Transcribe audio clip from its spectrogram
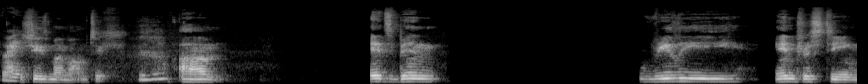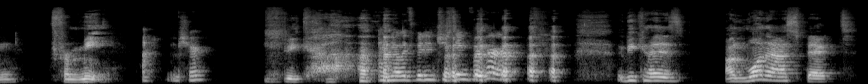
Right. She's my mom too. Mhm. Um, it's been really interesting for me I'm sure. because I know it's been interesting for her. because on one aspect,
